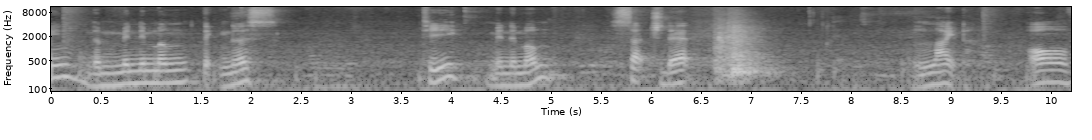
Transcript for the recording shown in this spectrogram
Find the minimum thickness T minimum such that light of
